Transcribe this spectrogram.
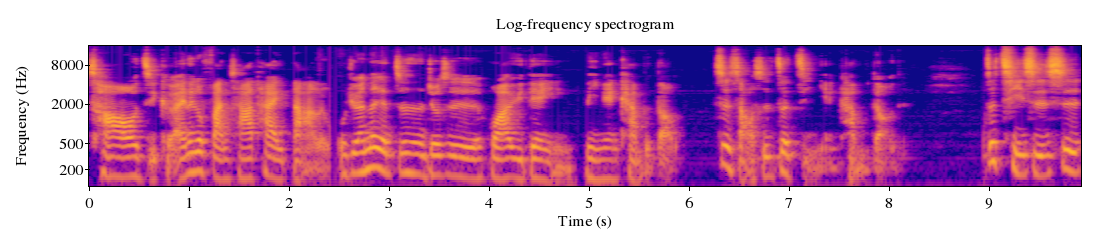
超级可爱，那个反差太大了。我觉得那个真的就是华语电影里面看不到，至少是这几年看不到的。这其实是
